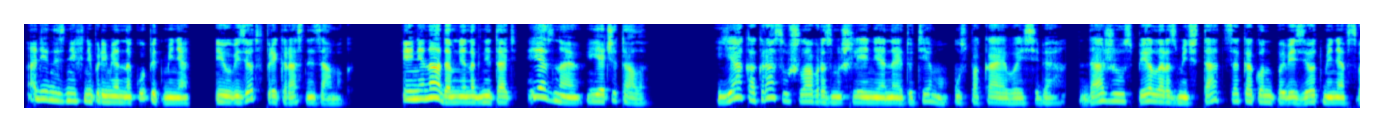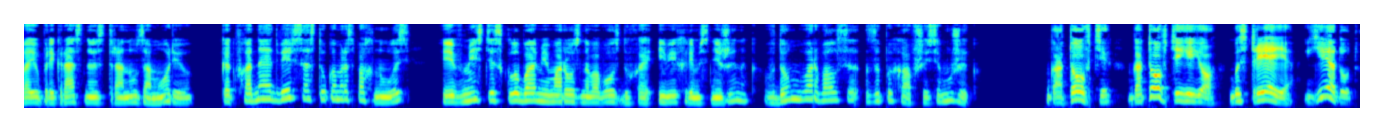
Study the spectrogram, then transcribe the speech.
Один из них непременно купит меня и увезет в прекрасный замок. И не надо мне нагнетать, я знаю, я читала. Я как раз ушла в размышления на эту тему, успокаивая себя. Даже успела размечтаться, как он повезет меня в свою прекрасную страну за морю, как входная дверь со стуком распахнулась, и вместе с клубами морозного воздуха и вихрем снежинок в дом ворвался запыхавшийся мужик. «Готовьте! Готовьте ее! Быстрее! Едут!»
